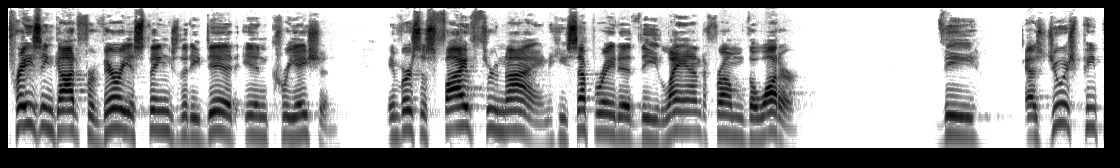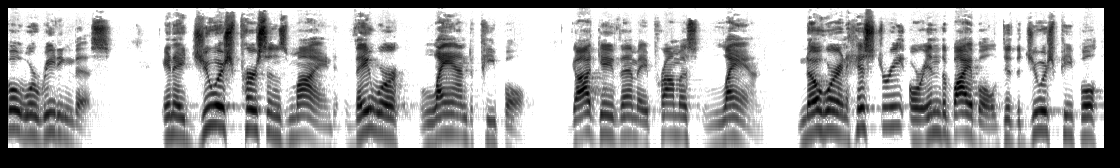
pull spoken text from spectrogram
praising God for various things that he did in creation. In verses 5 through 9, he separated the land from the water. The, as Jewish people were reading this, in a Jewish person's mind, they were land people. God gave them a promised land. Nowhere in history or in the Bible did the Jewish people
